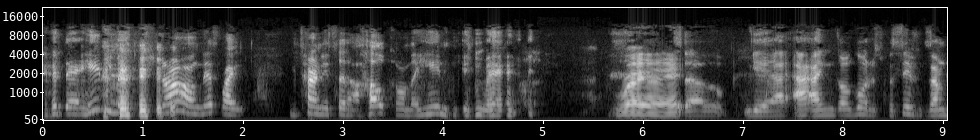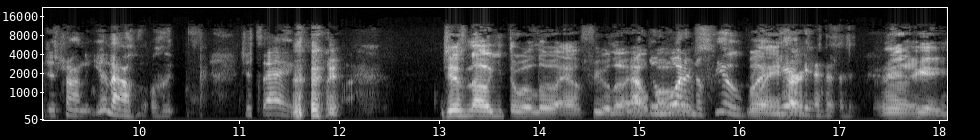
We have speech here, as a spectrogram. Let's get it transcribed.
if that Henny makes you strong, that's like you turn into the Hulk on the Henny, man. Right, right. So yeah, I, I ain't gonna go into specifics. I'm just trying to, you know, just say. Just know you threw a little, a few little I elbows. threw more than a few, but ain't yeah. hurt. Yeah, yeah.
